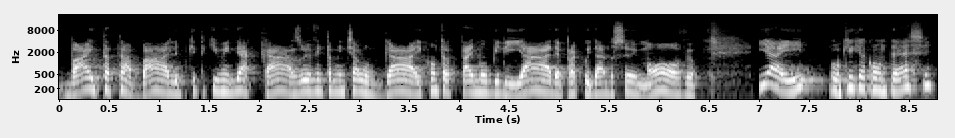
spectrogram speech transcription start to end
baita trabalho, porque tem que vender a casa, ou eventualmente alugar e contratar imobiliária para cuidar do seu imóvel. E aí, o que, que acontece?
